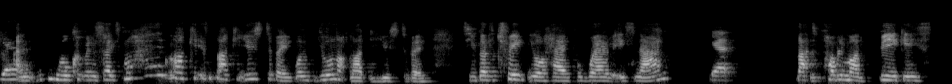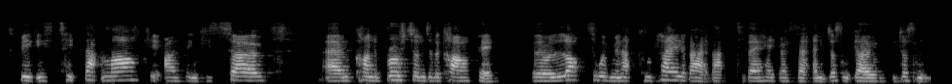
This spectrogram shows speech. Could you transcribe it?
Yeah. And people come in and say, It's "My hair like it isn't like it used to be." Well, you're not like it used to be. So you've got to treat your hair for where it is now. Yeah. That's probably my biggest biggest tip. That market I think is so um, kind of brushed under the carpet there are lots of women that complain about that to their hairdresser and it doesn't go it doesn't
